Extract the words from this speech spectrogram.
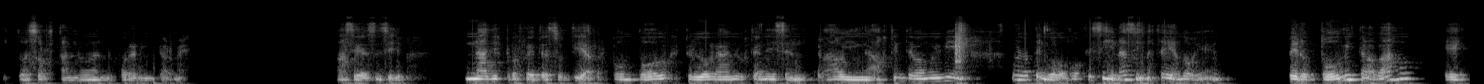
Y todo eso lo están logrando por el Internet. Así de sencillo. Nadie es profeta de su tierra. Con todo lo que estoy logrando, ustedes me dicen, wow, y en Austin te va muy bien. Bueno, tengo dos oficinas y me está yendo bien. Pero todo mi trabajo es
